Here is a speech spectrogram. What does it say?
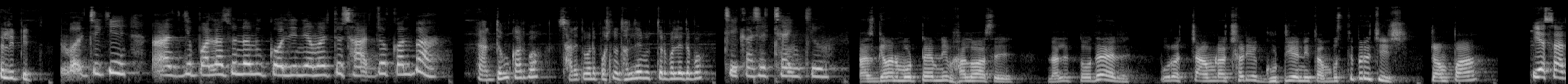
দিলীপিত। বলছি কি আজকে পড়াশোনা আমি করিনি আমার একটু সাহায্য করবা? একদম করব। সাড়ে তোমার প্রশ্ন ধরলে আমি উত্তর বলে দেবো। ঠিক আছে থ্যাংক ইউ আজকে আমার মুডটা এমনি ভালো আছে। নাহলে তোদের পুরো চামড়া ছাড়িয়ে গুটিয়ে নিতাম বুঝতে পেরেছিস? চম্পা? ইয়ে স্যার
